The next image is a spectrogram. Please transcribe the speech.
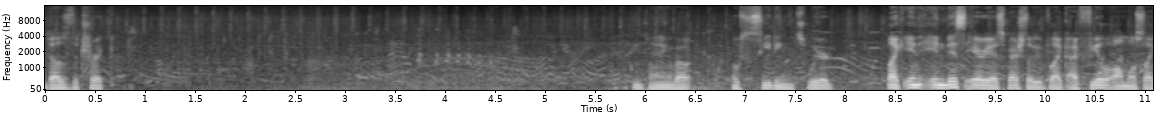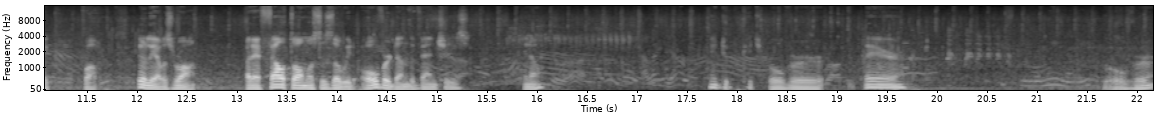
does the trick. Complaining about no seating, it's weird. Like in, in this area especially, like I feel almost like, well, clearly I was wrong. But I felt almost as though we'd overdone the benches, you know? Let me duplicate you over there. Go over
